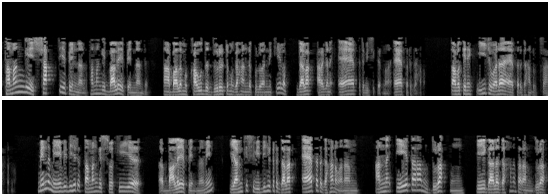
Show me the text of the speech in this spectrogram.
තමන්ගේ ශක්තිය පෙන්වන්න, තමන්ගේ බලය පෙන්වන්න. ආ බලමු කවුද දුරටම ගහන්න පුළුවන් කියලා ගලක් අරගෙන ඈතට විසි කරනවා. ඈතට ගහනවා. තව කෙනෙක් ඊට වඩා ඈතට ගහන්න උත්සාහ කරනවා. මෙන්න මේ විදිහට තමන්ගේ ස්වකීය බලය පෙන්වමින් යම්කිසි විදිහකට ගලක් ඈතට ගහනවා නම් අන්න ඒ තරම් දුරක් ඒ ගල ගහන තරම් දුරක්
